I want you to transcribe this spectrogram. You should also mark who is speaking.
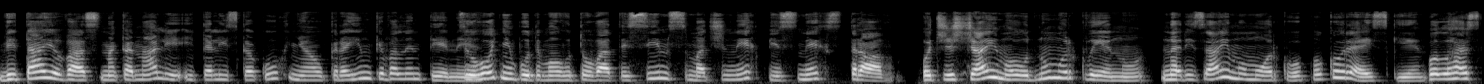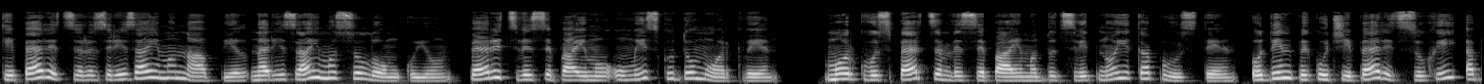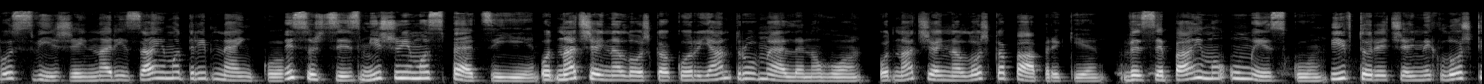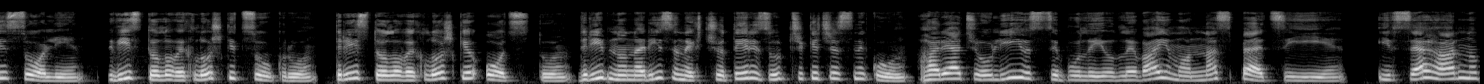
Speaker 1: Вітаю вас на каналі Італійська кухня Українки Валентини. Сьогодні будемо готувати сім смачних пісних страв. Очищаємо одну морквину, нарізаємо моркву по-корейськи. Болгарський перець розрізаємо навпіл, нарізаємо соломкою. Перець висипаємо у миску до моркви. Моркву з перцем висипаємо до цвітної капусти. Один пекучий перець сухий або свіжий, нарізаємо дрібненько. В змішуємо спеції. Одна чайна ложка коріандру меленого, одна чайна ложка паприки. Висипаємо у миску, півтори чайних ложки солі. 2 столових ложки цукру, 3 столових ложки оцту, дрібно нарізаних 4 зубчики чеснику. Гарячу олію з цибулею вливаємо на спеції і все гарно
